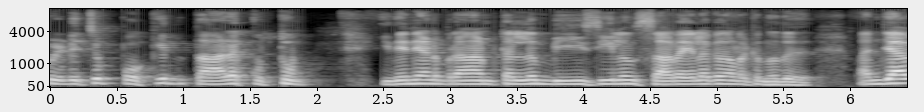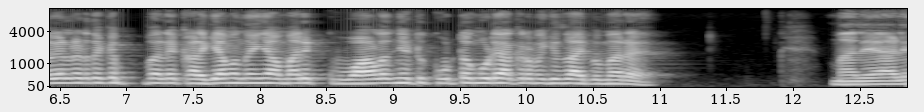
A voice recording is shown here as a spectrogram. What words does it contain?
പിടിച്ച് പൊക്കി താഴെ കുത്തും. ഇത് തന്നെയാണ് ബ്രാംപ്ടണിലും ബി സിയിലും സറയിലൊക്കെ നടക്കുന്നത്. പഞ്ചാബികളുടെ അടുത്തൊക്കെ പിന്നെ കളിക്കാൻ വന്നു കഴിഞ്ഞാൽ അവന്മാർ വളഞ്ഞിട്ട് കൂട്ടം കൂടി ആക്രമിക്കും സായിപ്പന്മാരെ. മലയാളി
